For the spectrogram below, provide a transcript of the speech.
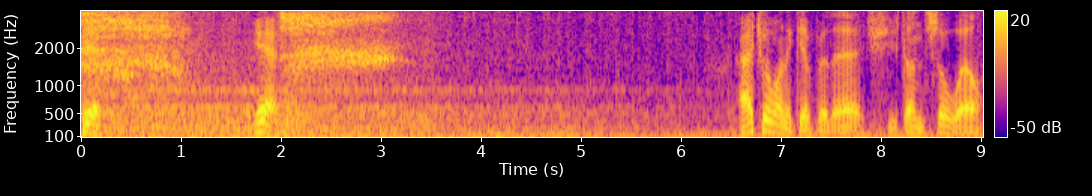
Yeah. Yeah. I actually want to give her that. She's done so well.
